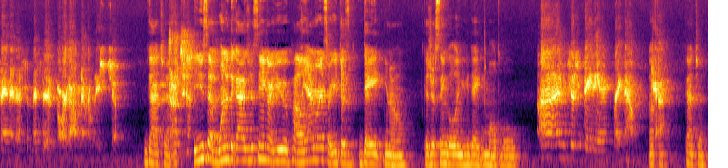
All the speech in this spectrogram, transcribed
been in a submissive or dominant relationship. Gotcha. Gotcha. You said one of the guys you're seeing. Are you polyamorous, or you just date? You know, because you're single and you can date multiple. I'm just dating right now. Okay. Yeah. Gotcha.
